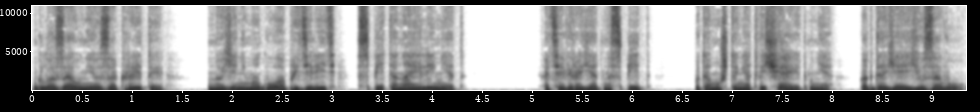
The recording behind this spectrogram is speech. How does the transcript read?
Глаза у нее закрыты, но я не могу определить, спит она или нет. Хотя, вероятно, спит, потому что не отвечает мне, когда я ее зову.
